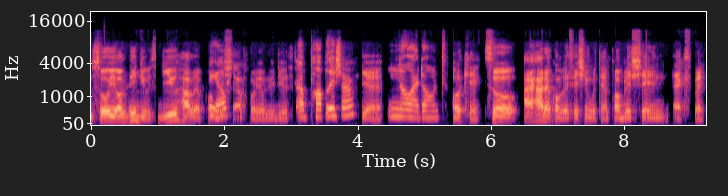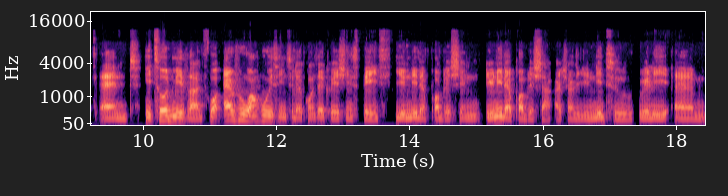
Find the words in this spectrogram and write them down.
so your videos. Do you have a publisher for your videos? A publisher? Yeah. No, I don't. Okay. So I had a conversation with a publishing expert, and he told me that for everyone who is into the content creation space, you need a publishing. You need a publisher. Actually, you need to really um,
